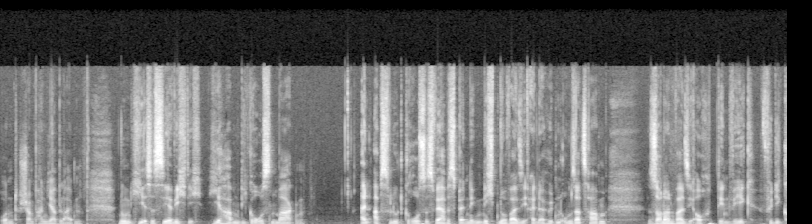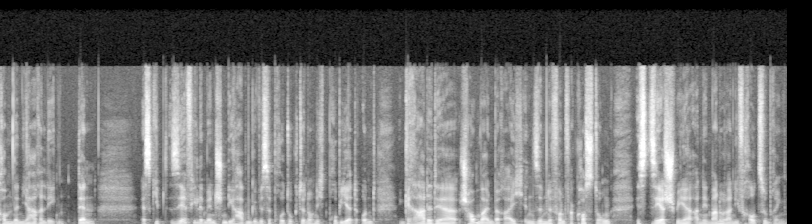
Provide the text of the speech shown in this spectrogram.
und Champagner bleiben. Nun, hier ist es sehr wichtig. Hier haben die großen Marken ein absolut großes Werbespending, nicht nur weil sie einen erhöhten Umsatz haben, sondern weil sie auch den Weg für die kommenden Jahre legen. Denn es gibt sehr viele Menschen, die haben gewisse Produkte noch nicht probiert. Und gerade der Schaumweinbereich im Sinne von Verkostung ist sehr schwer an den Mann oder an die Frau zu bringen.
